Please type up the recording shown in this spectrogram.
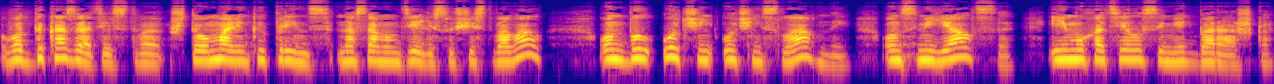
вот доказательство, что маленький принц на самом деле существовал, он был очень-очень славный, он смеялся, и ему хотелось иметь барашка.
